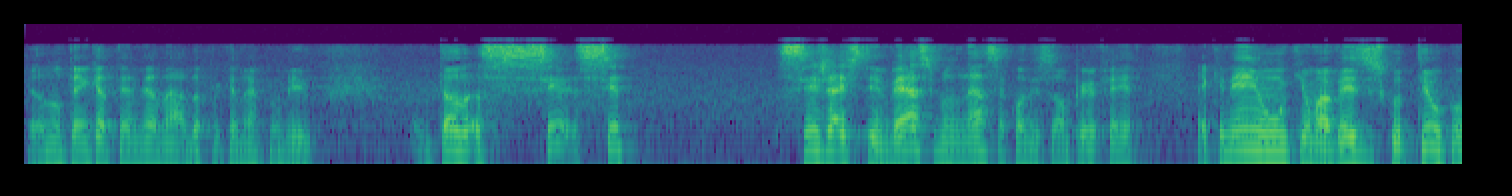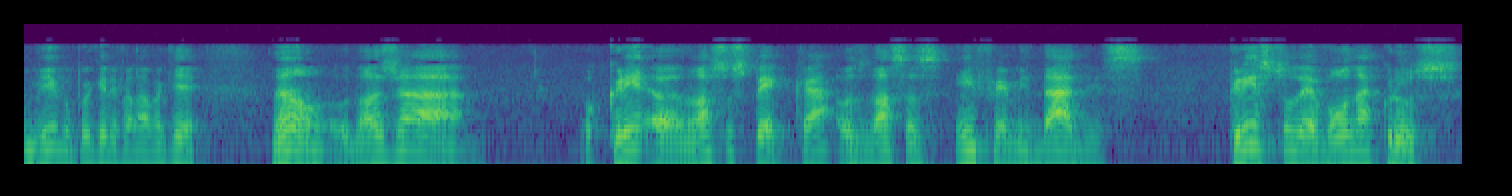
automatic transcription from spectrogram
eu não tenho que atender nada, porque não é comigo. Então, se, se, se já estivéssemos nessa condição perfeita, é que nenhum que uma vez discutiu comigo, porque ele falava que, não, nós já. O, nossos pecados, as nossas enfermidades, Cristo levou na cruz.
